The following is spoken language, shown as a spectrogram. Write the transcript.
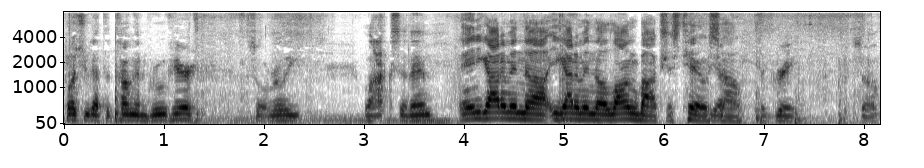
Plus, you got the tongue and groove here, so it really locks it in. And you got them in the you got them in the long boxes too. Yeah, So they're great. So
